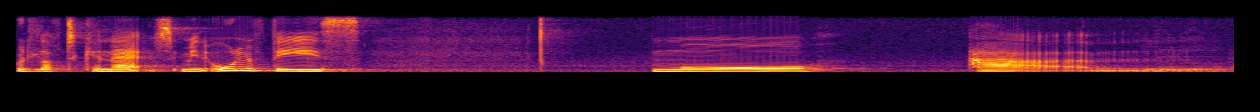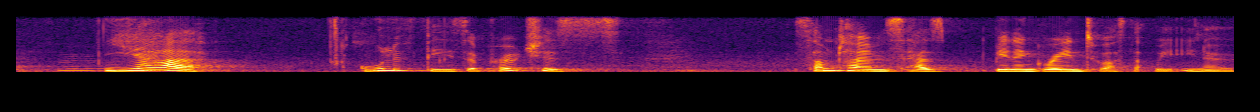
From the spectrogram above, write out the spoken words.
would love to connect. I mean, all of these more, um, yeah, all of these approaches sometimes has been ingrained to us that we, you know,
